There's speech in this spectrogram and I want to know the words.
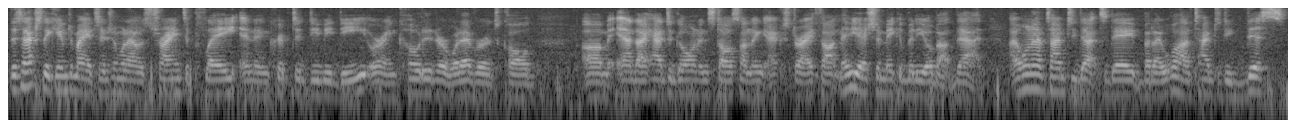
This actually came to my attention when I was trying to play an encrypted DVD, or encoded, or whatever it's called, um, and I had to go and install something extra. I thought maybe I should make a video about that. I won't have time to do that today, but I will have time to do this,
